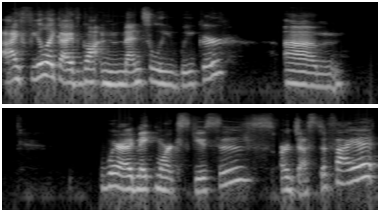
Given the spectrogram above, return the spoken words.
I feel like I've gotten mentally weaker. Um, where I make more excuses or justify it.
